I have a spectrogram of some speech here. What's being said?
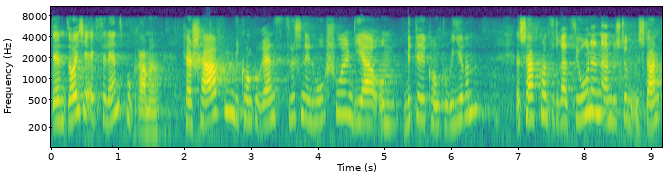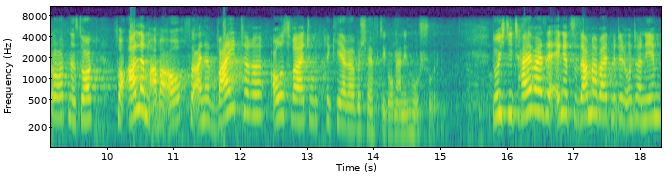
Denn solche Exzellenzprogramme verschärfen die Konkurrenz zwischen den Hochschulen, die ja um Mittel konkurrieren. Es schafft Konzentrationen an bestimmten Standorten. Es sorgt vor allem aber auch für eine weitere Ausweitung prekärer Beschäftigung an den Hochschulen. Durch die teilweise enge Zusammenarbeit mit den Unternehmen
